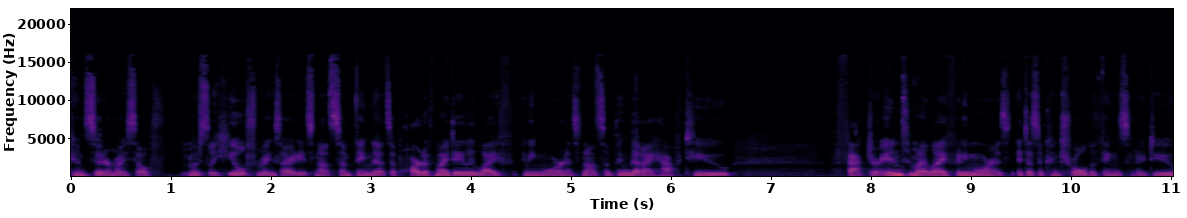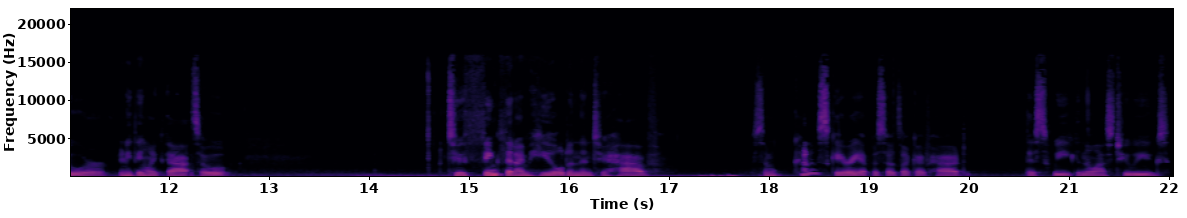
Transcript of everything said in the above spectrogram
consider myself mostly healed from anxiety. It's not something that's a part of my daily life anymore and it's not something that I have to factor into my life anymore. It's, it doesn't control the things that I do or anything like that. So to think that I'm healed and then to have some kind of scary episodes like I've had this week and the last two weeks,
